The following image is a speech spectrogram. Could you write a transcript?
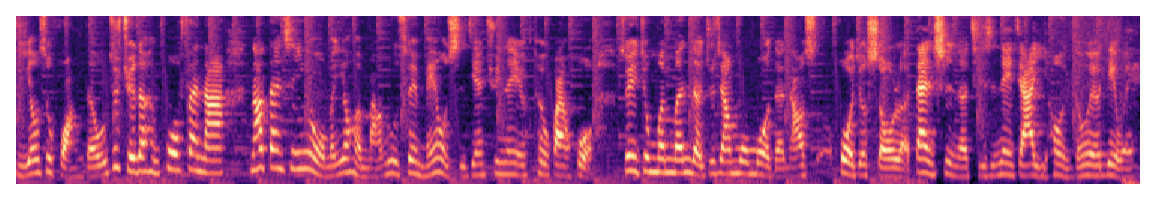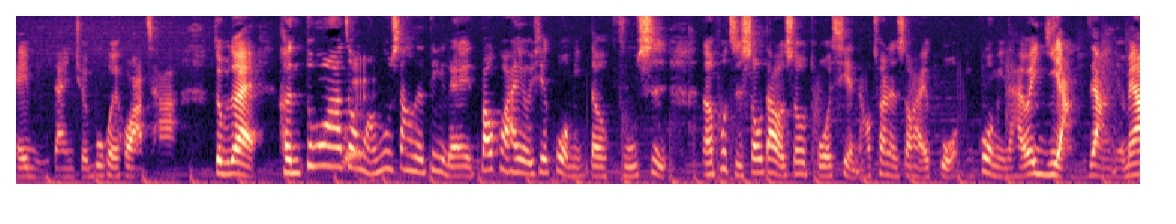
底又是黄的，我就觉得很过分啊。然后但是因为我们又很忙碌，所以没有时间去那个退换货，所以就闷闷的就这样默默的，然后货就收了。但是呢，其实那家以后你都会列为黑名单，全部会画叉。对不对？很多啊，这种网络上的地雷，包括还有一些过敏的服饰，呃，不止收到的时候脱线，然后穿的时候还过敏，过敏的还会痒，这样有没有？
